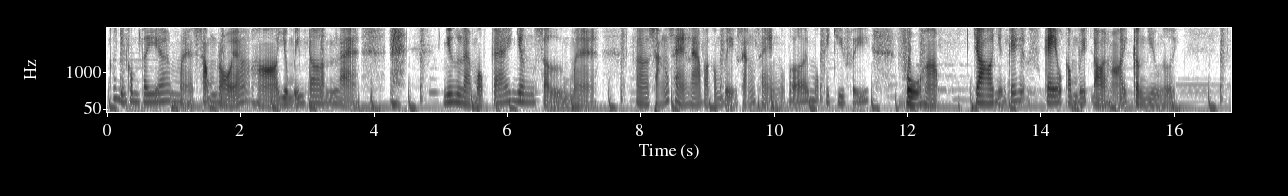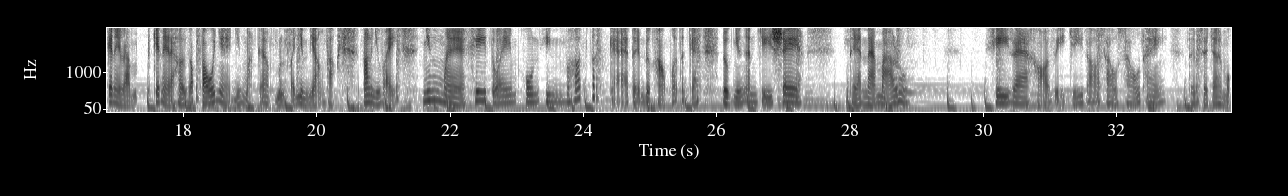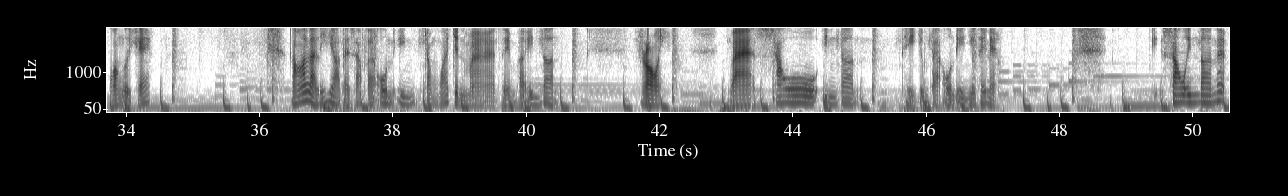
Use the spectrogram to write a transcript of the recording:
Có những công ty á, mà xong rồi á họ dùng intern là à, như là một cái nhân sự mà uh, sẵn sàng lao vào công việc sẵn sàng với một cái chi phí phù hợp cho những cái scale công việc đòi hỏi cần nhiều người cái này là, cái này là hơi góc tối nha, nhưng mà cái mình phải nhìn nhận thật, nó là như vậy. Nhưng mà khi tụi em all in với hết tất cả, tụi em được học hết tất cả, được những anh chị share, thì anh đảm bảo luôn. Khi ra khỏi vị trí đó sau 6 tháng, tụi em sẽ trở thành một con người khác. Đó là lý do tại sao phải all in trong quá trình mà tụi em ở intern. Rồi, và sau intern thì chúng ta all in như thế nào. Sau intern á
